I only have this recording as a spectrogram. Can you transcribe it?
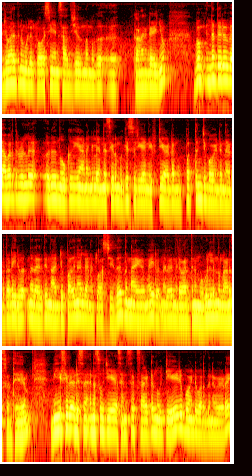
നിലവാരത്തിന് മുകളിൽ ക്ലോസ് ചെയ്യാൻ സാധിച്ചതെന്ന് നമുക്ക് കാണാൻ കഴിഞ്ഞു. അപ്പം ഇന്നത്തെ ഒരു വ്യാപാരത്തിനുള്ളിൽ ഒരു നോക്കുകയാണെങ്കിൽ എൻ എസ് സിയുടെ മുഖ്യ സൂചിക നിഫ്റ്റി ആയിട്ട് മുപ്പത്തഞ്ച് പോയിന്റ് നേട്ടത്തോടെ ഇരുപത്തിനാലായിരത്തി നാനൂറ്റി പതിനാലിലാണ് ക്ലോസ് ചെയ്തത്. നിർണായകമായി ഇരുപത്തിനാല് നിലവാരത്തിന് മുകളിൽ നിന്നുള്ളതാണ് ശ്രദ്ധേയം. ബി സിയുടെ അടിസ്ഥാന സൂചിക സെൻസെക്സ് ആയിട്ട് ഏഴ് പോയിന്റ് വർധനവയോടെ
